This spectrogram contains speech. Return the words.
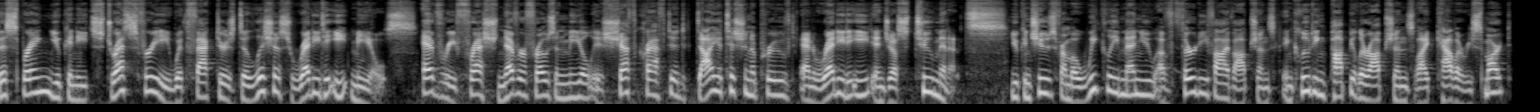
This spring, you can eat stress free with Factor's delicious, ready to eat meals. Every fresh, never frozen meal is chef crafted, dietitian approved, and ready to eat in just two minutes. You can choose from a weekly menu of 35 options, including popular options like Calorie Smart,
